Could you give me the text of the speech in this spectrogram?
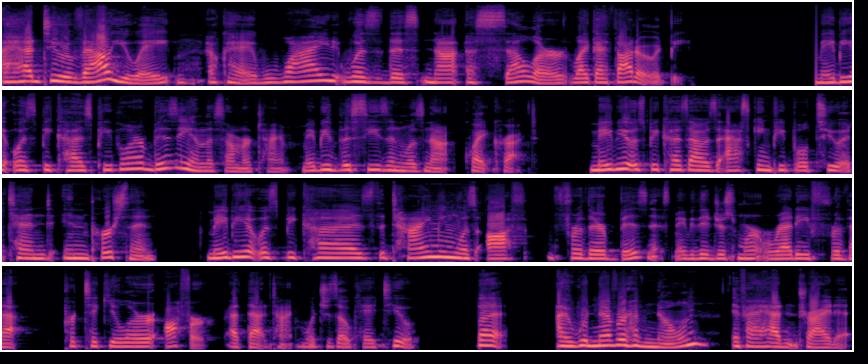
I had to evaluate okay, why was this not a seller like I thought it would be? Maybe it was because people are busy in the summertime. Maybe the season was not quite correct. Maybe it was because I was asking people to attend in person. Maybe it was because the timing was off for their business. Maybe they just weren't ready for that particular offer at that time, which is okay too. But I would never have known if I hadn't tried it.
